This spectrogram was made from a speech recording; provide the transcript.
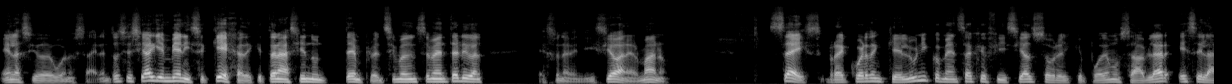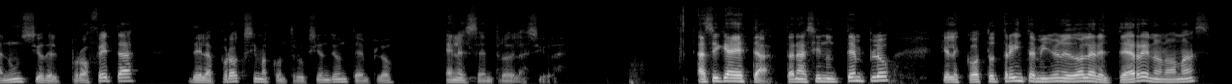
en la ciudad de Buenos Aires. Entonces, si alguien viene y se queja de que están haciendo un templo encima de un cementerio, es una bendición, hermano. Seis, recuerden que el único mensaje oficial sobre el que podemos hablar es el anuncio del profeta de la próxima construcción de un templo en el centro de la ciudad. Así que ahí está, están haciendo un templo que les costó 30 millones de dólares el terreno nomás.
